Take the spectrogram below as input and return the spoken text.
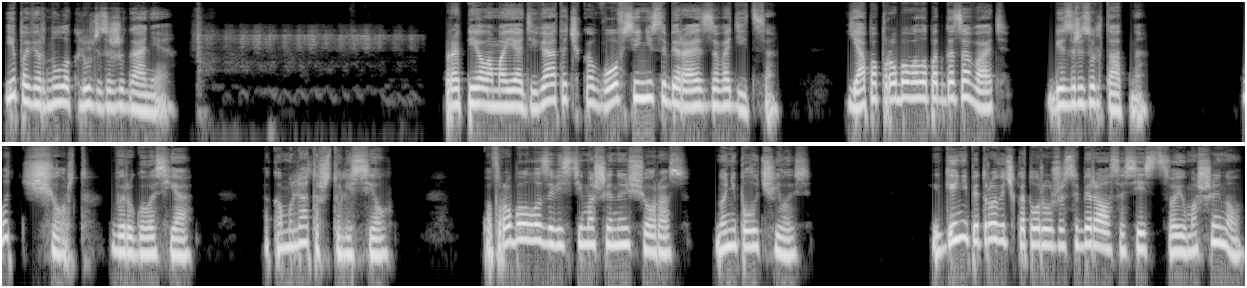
и повернула ключ зажигания. Пропела моя девяточка, вовсе не собираясь заводиться. Я попробовала подгазовать. Безрезультатно. «Вот черт!» — выругалась я. «Аккумулятор, что ли, сел?» Попробовала завести машину еще раз, но не получилось. Евгений Петрович, который уже собирался сесть в свою машину,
